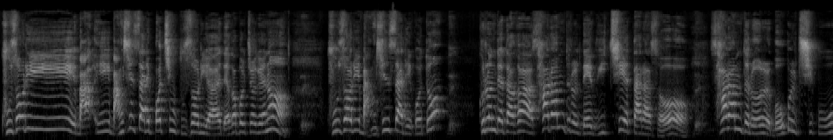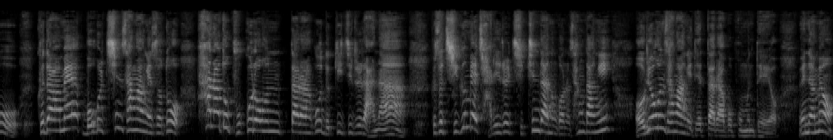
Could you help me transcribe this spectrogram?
구설이 마, 이 망신살이 뻗친 구설이야 내가 볼 적에는 네. 구설이 망신살이거든 네. 그런데다가 사람들을 내 위치에 따라서 네. 사람들을 목을 치고 네. 그 다음에 목을 친 상황에서도 하나도 부끄러운다라고 느끼지를 않아. 그래서 지금의 자리를 지킨다는 거는 상당히 어려운 상황이 됐다라고 보면 돼요. 왜냐면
